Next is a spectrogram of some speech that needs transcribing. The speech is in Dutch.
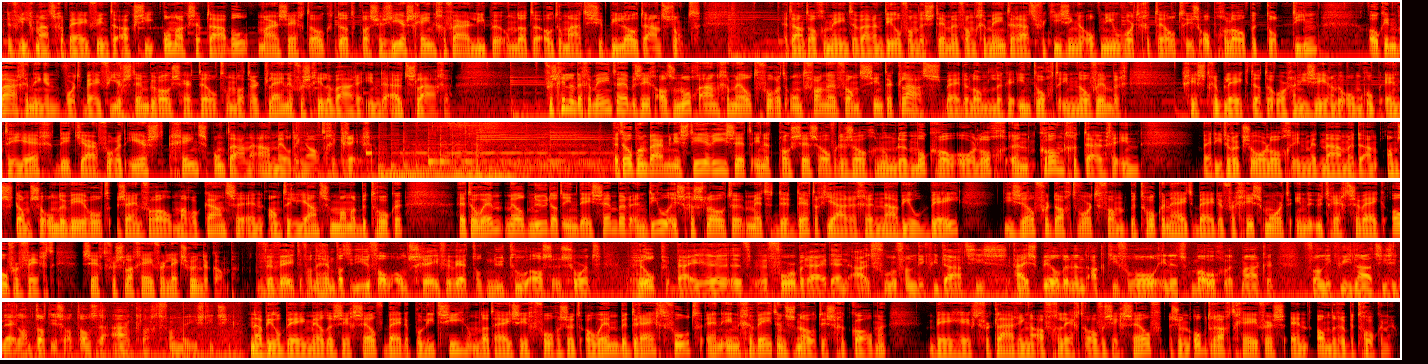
De vliegmaatschappij vindt de actie onacceptabel, maar zegt ook dat passagiers geen gevaar liepen omdat de automatische piloot aanstond. Het aantal gemeenten waar een deel van de stemmen van gemeenteraadsverkiezingen opnieuw wordt geteld is opgelopen tot 10. Ook in Wageningen wordt bij vier stembureaus herteld omdat er kleine verschillen waren in de uitslagen. Verschillende gemeenten hebben zich alsnog aangemeld... voor het ontvangen van Sinterklaas bij de landelijke intocht in november. Gisteren bleek dat de organiserende omroep NTR... dit jaar voor het eerst geen spontane aanmeldingen had gekregen. Het Openbaar Ministerie zet in het proces over de zogenoemde Mokro-oorlog... een kroongetuige in... Bij die drugsoorlog in met name de Amsterdamse onderwereld... zijn vooral Marokkaanse en Antilliaanse mannen betrokken. Het OM meldt nu dat in december een deal is gesloten... met de 30-jarige Nabil B die zelf verdacht wordt van betrokkenheid bij de vergismoord in de Utrechtse wijk Overvecht, zegt verslaggever Lex Runderkamp. We weten van hem dat hij in ieder geval omschreven werd tot nu toe als een soort hulp bij uh, voorbereiden en uitvoeren van liquidaties. Hij speelde een actieve rol in het mogelijk maken van liquidaties in Nederland. Dat is althans de aanklacht van de justitie. Nabil B. meldde zichzelf bij de politie omdat hij zich volgens het OM bedreigd voelt en in gewetensnood is gekomen. B. heeft verklaringen afgelegd over zichzelf, zijn opdrachtgevers en andere betrokkenen.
